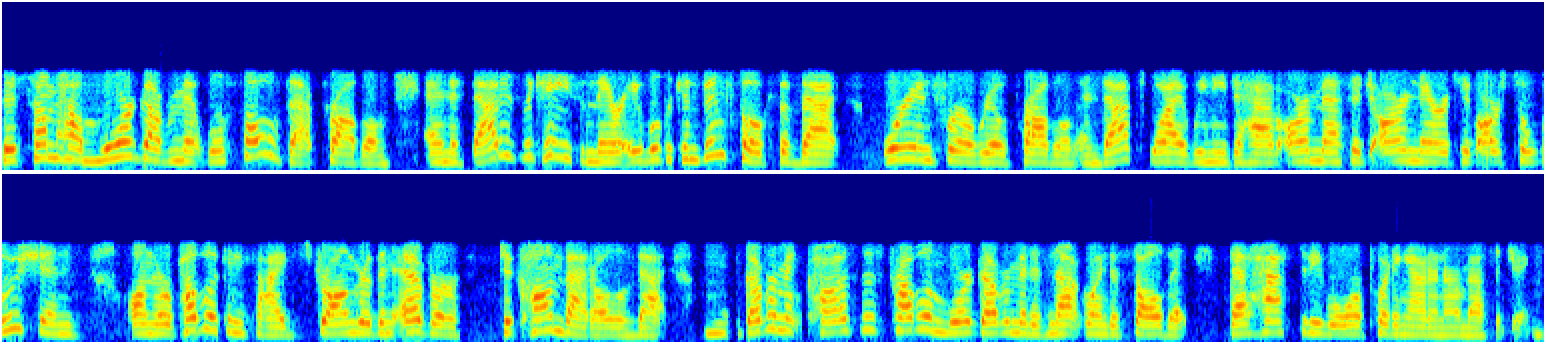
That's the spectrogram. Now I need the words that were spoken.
that somehow more government will solve that problem. And if that is the case and they are able to convince folks of that, we're in for a real problem. And that's why we need to have our message, our narrative, our solutions on the Republican side stronger than ever to combat all of that. Government caused this problem. More government is not going to solve it. That has to be what we're putting out in our messaging.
